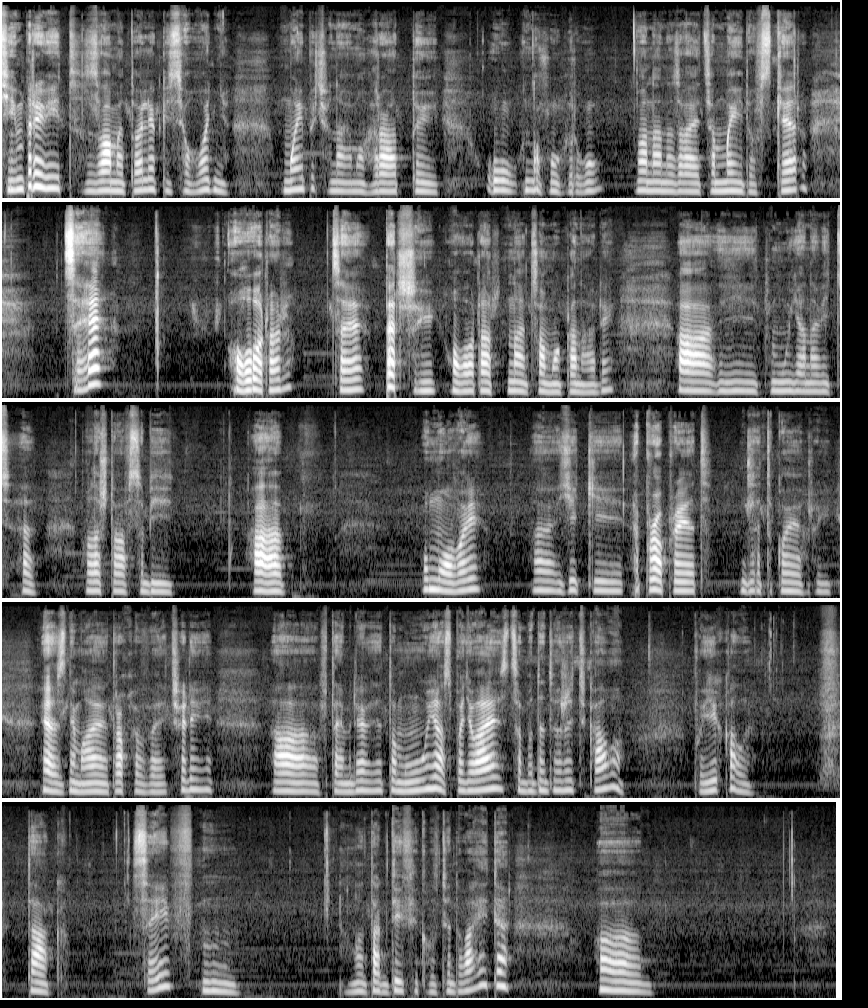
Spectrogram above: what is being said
Всім привіт! З вами Толік і сьогодні ми починаємо грати у нову гру. Вона називається Made of Scare. Це горор. Це перший горор на цьому каналі. А, і тому я навіть е, влаштував собі а, умови, е, які appropriate для такої гри. Я знімаю трохи ввечері а, в темряві, тому я сподіваюся, це буде дуже цікаво. Поїхали. Так. Сейф. Ну, так, difficulty давайте. А,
